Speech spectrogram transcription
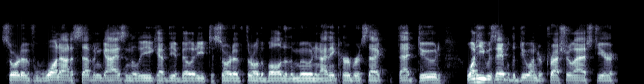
sort of one out of seven guys in the league have the ability to sort of throw the ball to the moon. And I think Herbert's that that dude. What he was able to do under pressure last year.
